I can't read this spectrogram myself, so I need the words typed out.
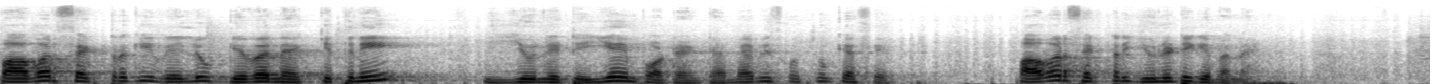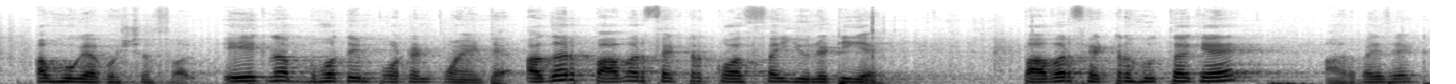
पावर फैक्टर की वैल्यू गिवन है कितनी? यूनिटी ये इंपॉर्टेंट है। मैं भी सोचूं कैसे? पावर फैक्टर यूनिटी गिवन है। अब हो गया क्वेश्चन सॉल्व एक ना बहुत इंपॉर्टेंट पॉइंट है। अगर power factor cos phi unity है पावर फैक्टर होता क्या है? आर बाई जेड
